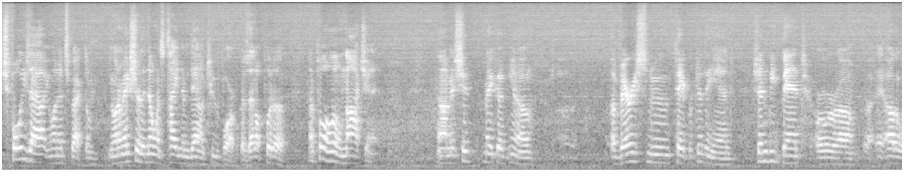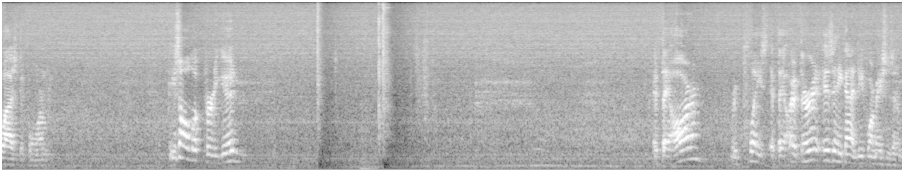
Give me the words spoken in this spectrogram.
You pull these out, you want to inspect them. You want to make sure that no one's tightened them down too far because that'll put a, that'll put a little notch in it. Um, it should make a, you know, a very smooth taper to the end. Shouldn't be bent or uh, otherwise deformed. These all look pretty good. If they are, replace, if they are, if there is any kind of deformations in them,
